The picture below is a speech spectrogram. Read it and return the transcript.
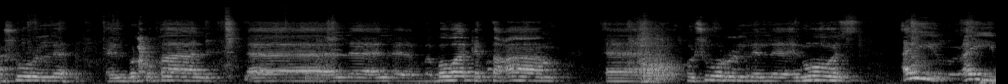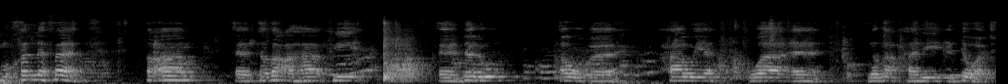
قشور ال- البرتقال آه، بواقي الطعام آه، قشور ال- ال- الموز أي أي مخلفات طعام آه، تضعها في آه، دلو أو آه، حاوية ونضعها للدواجن.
